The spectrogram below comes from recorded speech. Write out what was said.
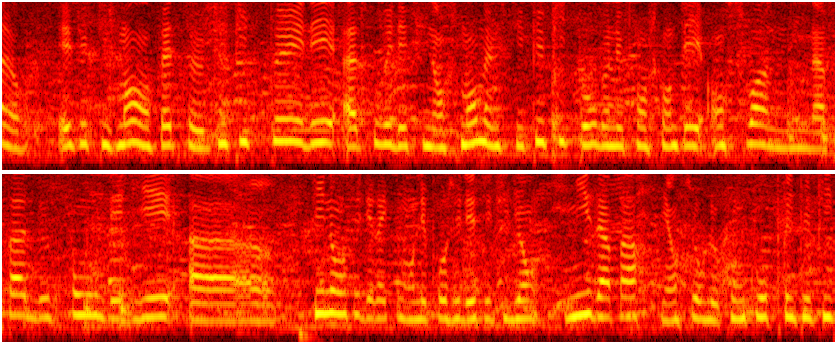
Alors, effectivement, en fait, Pupit peut aider à trouver des financements, même si Pupit Bourgogne-Franche-Comté en soi n'a pas de fonds dédiés à financer directement les projets des étudiants, mis à part, bien sûr, le concours Prix Pupit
